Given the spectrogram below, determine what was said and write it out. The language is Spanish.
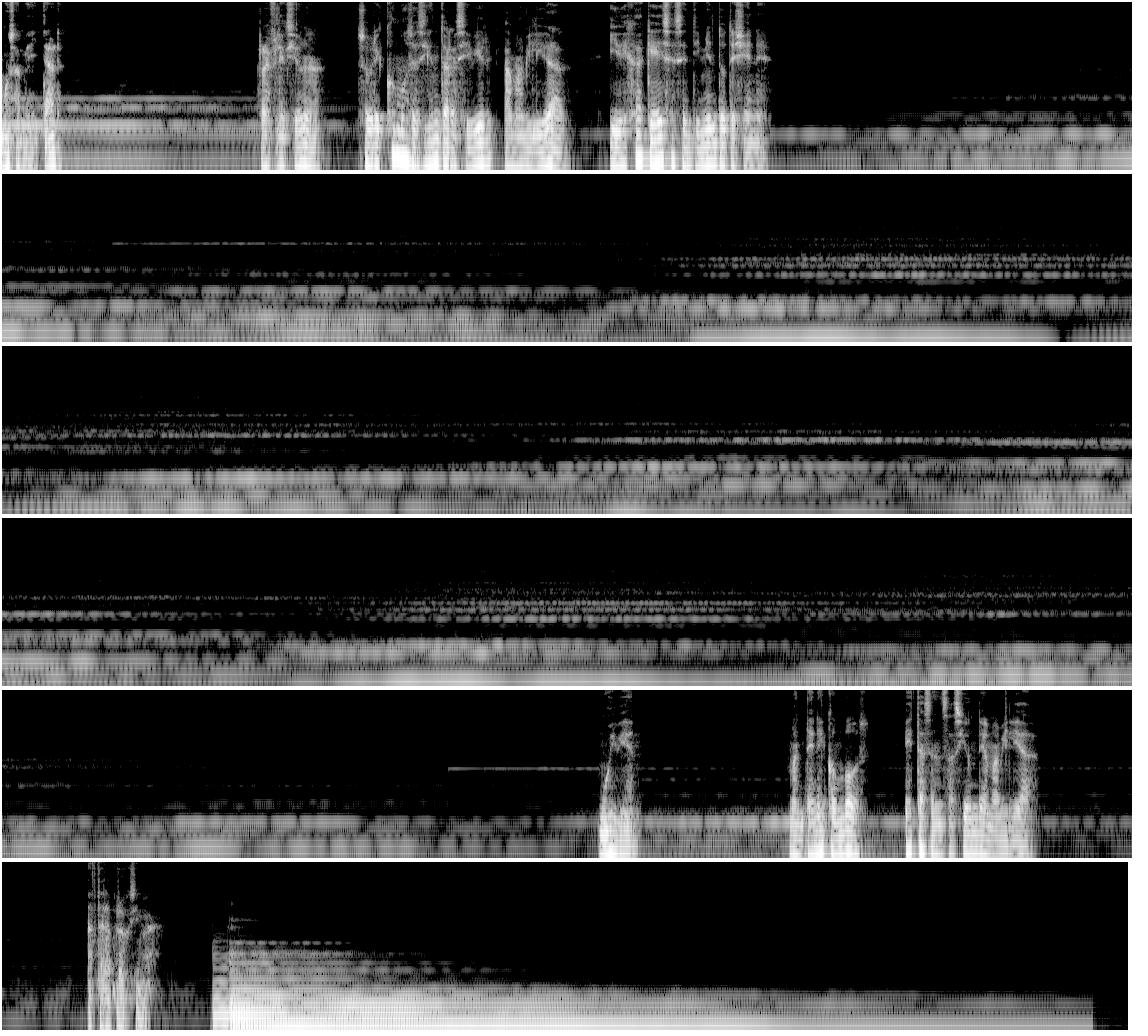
Vamos a meditar. Reflexiona sobre cómo se siente recibir amabilidad y deja que ese sentimiento te llene. Muy bien. Mantené con vos esta sensación de amabilidad. Hasta la próxima.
